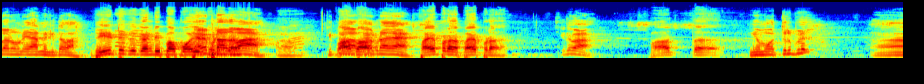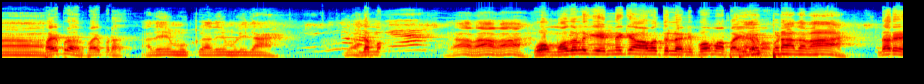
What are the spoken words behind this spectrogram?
பாரு உன்னை யாருன்னு கிட்ட வா. வீட்டுக்கு கண்டிப்பா போய் பயப்படாத வா. கிட்ட வா பயப்படாத. பயப்படாத பயப்படாத. கிட்ட வா. பார்த்த. இங்க மோ திருப்பு. பயப்படாத பயப்படாத. அதே மூக்கு அதே மொழி தான் வா வா வா. உன் முதலுக்கு என்னைக்கும் ஆபத்து இல்லை நீ போமா பயப்படாத வா. தாரு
